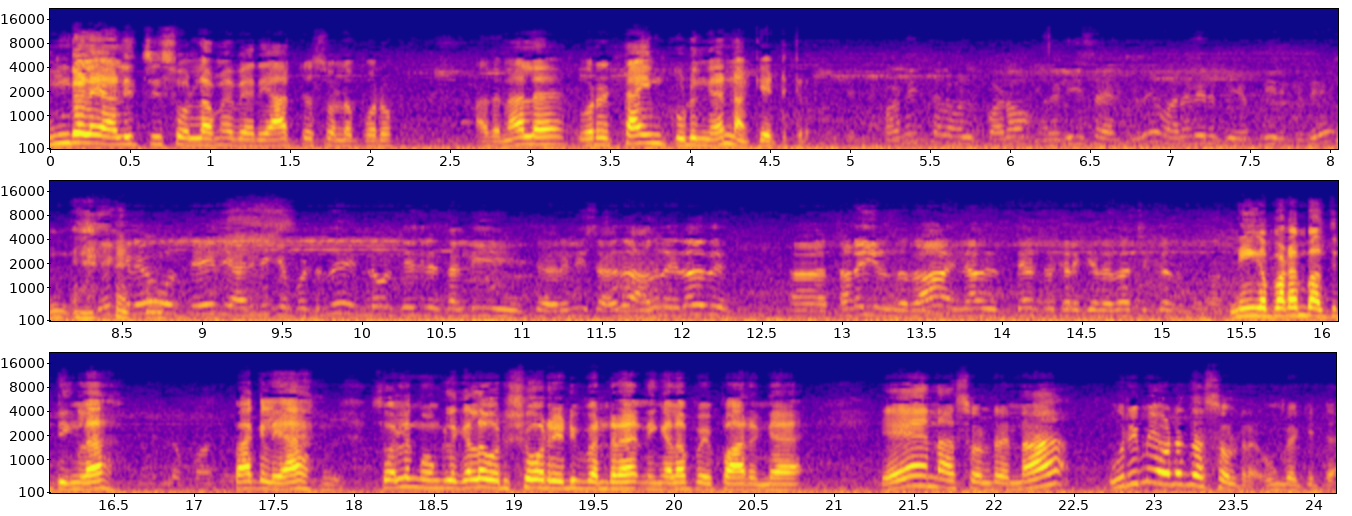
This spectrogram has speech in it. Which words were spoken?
உங்களை அழிச்சு சொல்லாம வேற யார்கிட்ட சொல்ல போறோம். அதனால ஒரு டைம் கொடுங்கன்னு நான் கேட்டுக்கிறேன். படம் ரிலீஸ் ஆயிருக்குது. வரவேற்பு எப்படி இருக்கு? ஏற்கனவே ஒரு தேதி அறிவிக்கப்பட்டது இன்னொரு தேதியில தள்ளி ரிலீஸ் ஆகுது. அதுல ஏதாவது தடை இருந்ததா? இல்லாத தேட்டர் கிடைக்கிற ஏதாவது சிக்கல் இருந்ததா? நீங்க படம் பார்த்துட்டீங்களா? பார்க்கலையா? சொல்லுங்க உங்களுக்கெல்லாம் ஒரு ஷோ ரெடி பண்றேன். நீங்க எல்லாம் போய் பாருங்க. ஏன் நான் சொல்றேன்னா உரிமையோட தான் சொல்றேன் உங்ககிட்ட.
